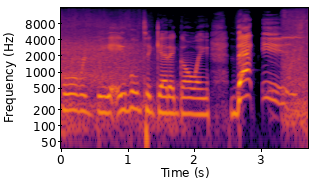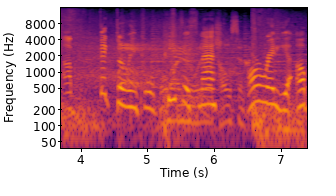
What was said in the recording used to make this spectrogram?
forward B, able to get it going. That is a victory for Pizza Smash, already up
